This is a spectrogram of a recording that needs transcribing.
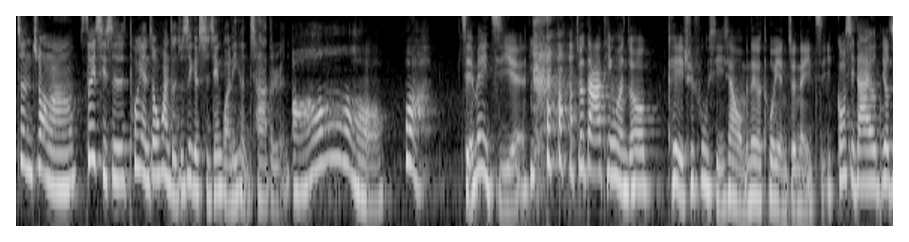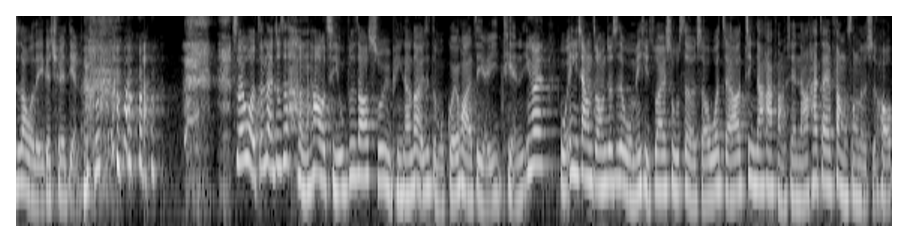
症状啊。所以，其实拖延症患者就是一个时间管理很差的人。哦，哇，姐妹集耶！就大家听完之后，可以去复习一下我们那个拖延症那一集。恭喜大家又又知道我的一个缺点了。所以我真的就是很好奇，我不知道苏宇平常到底是怎么规划自己的一天。因为我印象中，就是我们一起住在宿舍的时候，我只要进到他房间，然后他在放松的时候，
